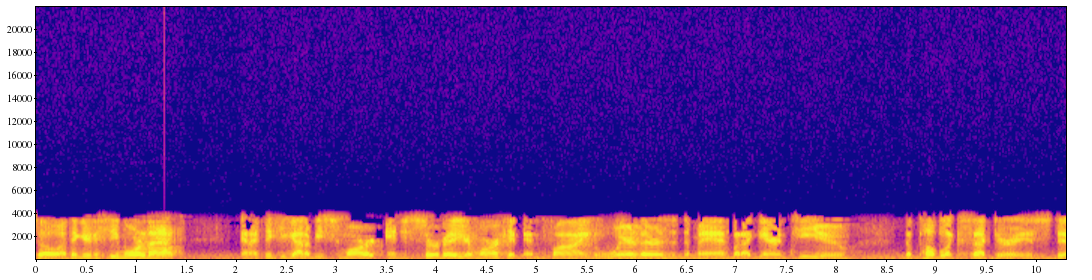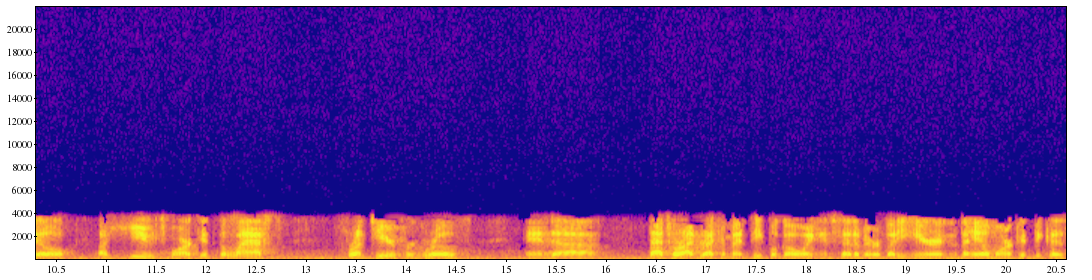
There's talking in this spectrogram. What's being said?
So I think you're going to see more of that. And I think you got to be smart and you survey your market and find where there is a demand. But I guarantee you, the public sector is still a huge market, the last frontier for growth. And, uh, that's where I'd recommend people going instead of everybody hearing the hail market because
